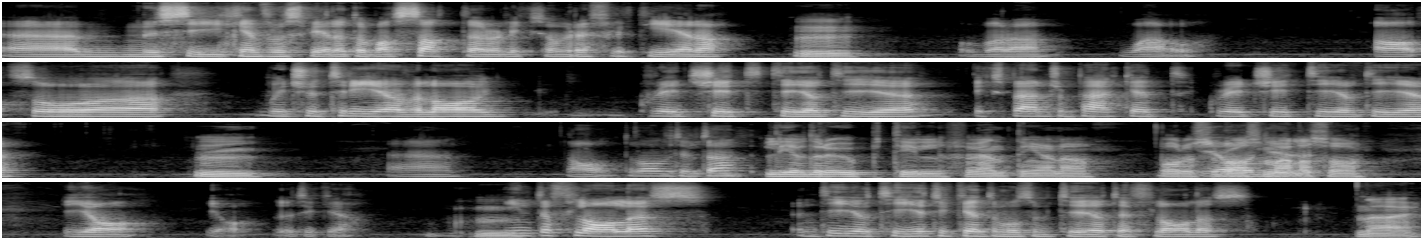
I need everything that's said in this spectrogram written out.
eh, musiken från spelet och bara satt där och liksom reflektera mm. och bara wow. Ja, så uh, Witcher 3 överlag, great shit 10 av 10. Expansion packet, great shit 10 av 10. mm. Eh, ja, det var väl typ det. Levde det upp till förväntningarna? Var det så Ja, bra som det- alla sa? Ja, ja, det tycker jag. Mm. Inte flawless, En 10 av 10 tycker jag inte måste betyda att det är flawless. Nej.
